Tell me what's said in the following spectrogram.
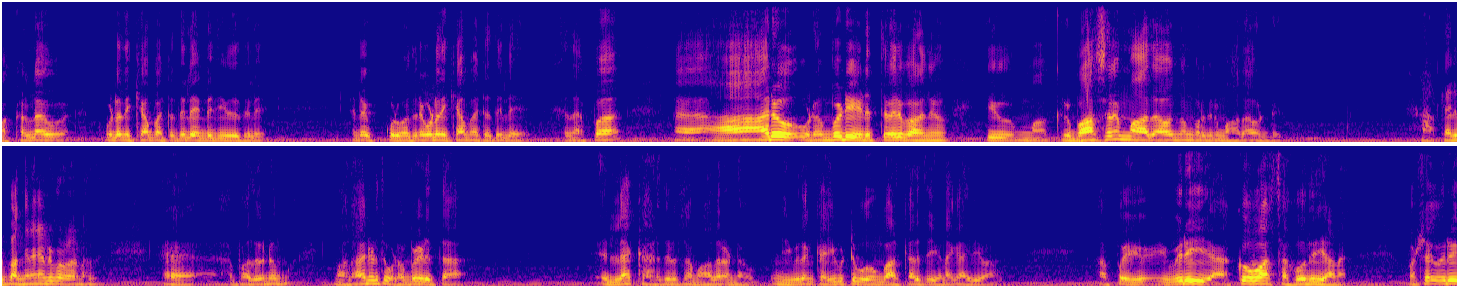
മക്കളുടെ കൂടെ നിൽക്കാൻ പറ്റത്തില്ല എന്റെ ജീവിതത്തിൽ എന്റെ കുടുംബത്തിന്റെ കൂടെ നിൽക്കാൻ പറ്റത്തില്ലേ? അപ്പോൾ ആരോ ഉടമ്പടി എടുത്തവർ പറഞ്ഞു ഈ കൃപാസനം മാതാവ് എന്നും പറഞ്ഞൊരു മാതാവുണ്ട്. ആൾക്കാരിപ്പോൾ അങ്ങനെയാണ് പറയണത്. അപ്പോൾ അതുകൊണ്ട് മാതാവിന്റെ അടുത്ത് ഉടമ്പടി എടുത്താൽ എല്ലാ കാര്യത്തിലും സമാധാനം ഉണ്ടാവും. ജീവിതം കൈവിട്ട് പോകുമ്പോൾ ആൾക്കാർ ചെയ്യണ കാര്യമാണ്. അപ്പോൾ ഇവർ യാക്കോവ സഹോദരിയാണ്. പക്ഷേ ഒരു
